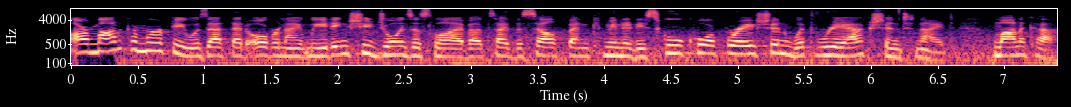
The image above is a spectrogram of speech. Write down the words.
Our Monica Murphy was at that overnight meeting. She joins us live outside the South Bend Community School Corporation with reaction tonight. Monica.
